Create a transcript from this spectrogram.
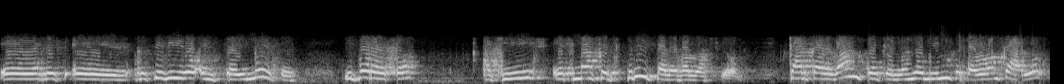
eh, eh, recibido en seis meses. Y por eso, aquí es más estricta la evaluación. Carta de banco, que no es lo mismo que estado bancario,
